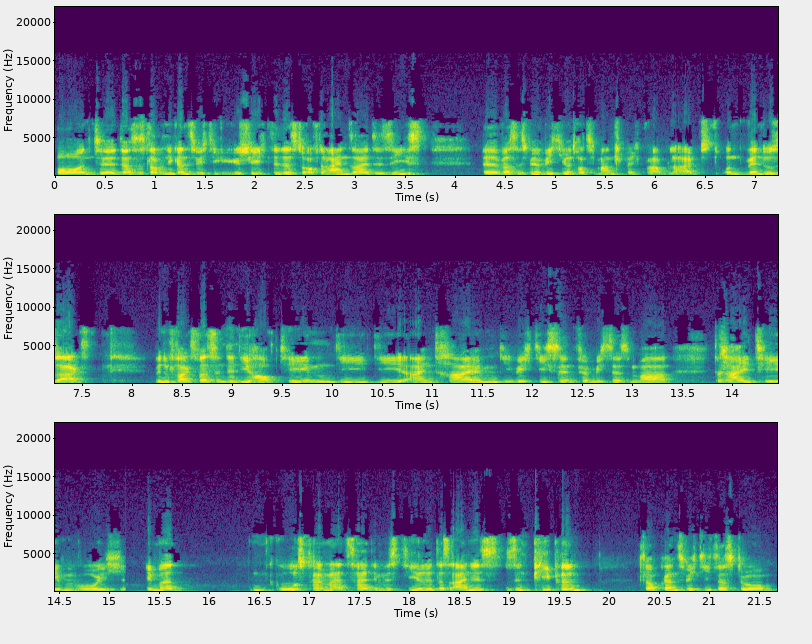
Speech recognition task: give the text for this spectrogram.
Und äh, das ist, glaube ich, eine ganz wichtige Geschichte, dass du auf der einen Seite siehst, äh, was ist mir wichtig und trotzdem ansprechbar bleibst. Und wenn du sagst, wenn du fragst, was sind denn die Hauptthemen, die, die einen treiben, die wichtig sind, für mich sind es immer drei Themen, wo ich immer einen Großteil meiner Zeit investiere. Das eine ist, sind People. Ich glaube, ganz wichtig, dass du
